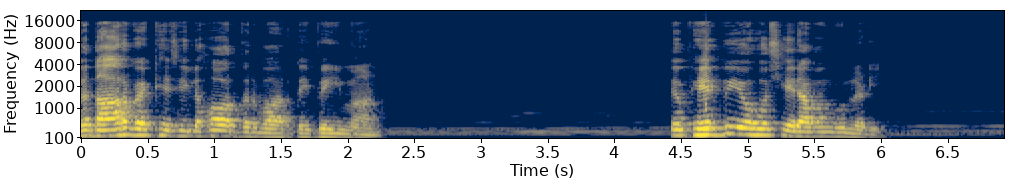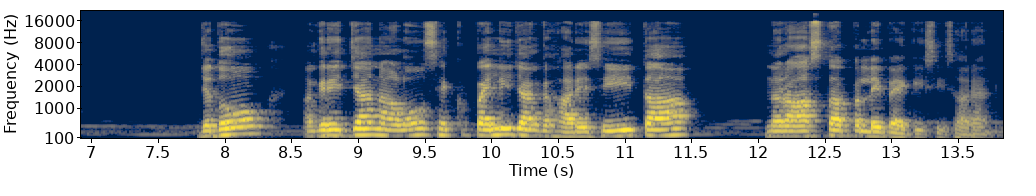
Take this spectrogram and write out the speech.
ਗਦਾਰ ਬੈਠੇ ਸੀ ਲਾਹੌਰ ਦਰਬਾਰ ਦੇ ਬੇਈਮਾਨ। ਤੇ ਫਿਰ ਵੀ ਉਹ ਸ਼ੇਰਾ ਵਾਂਗੂ ਲੜੀ। ਜਦੋਂ ਅੰਗਰੇਜ਼ਾਂ ਨਾਲੋਂ ਸਿੱਖ ਪਹਿਲੀ ਜੰਗ ਹਾਰੇ ਸੀ, ਤਾਂ ਨਰਾਸਤਾ ਪੱਲੇ ਪੈ ਗਈ ਸੀ ਸਾਰਿਆਂ ਦੀ।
